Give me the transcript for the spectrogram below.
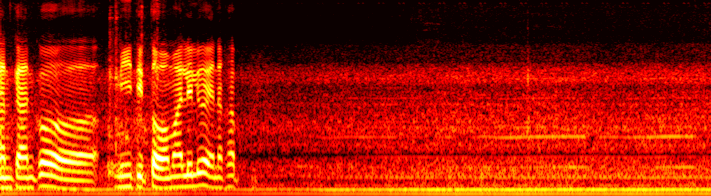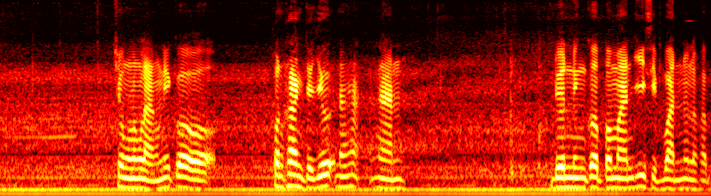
านการก็มีติดต่อมาเรื่อย ๆ นะครับ ช่วงหลัง ๆ นี่ก็ค่อนข้างจะเยอะนะฮะ งาน เดือนหนึ่งก็ประมาณ 20 วันนั่นแหละครับ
